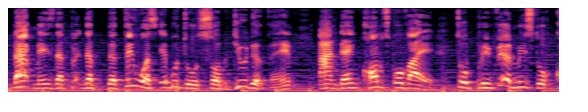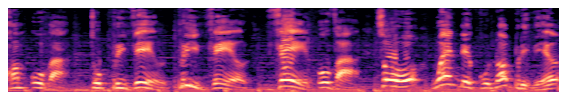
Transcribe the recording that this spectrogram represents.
that means the, the, the thing was able to subdue the thing and then comes over it. To prevail means to come over, to prevail, prevail, veil over. So when they could not prevail,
